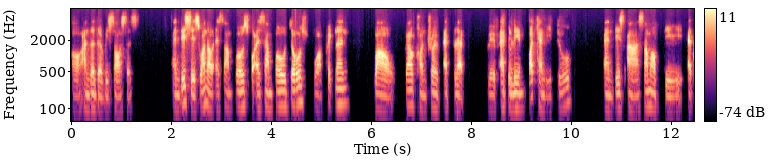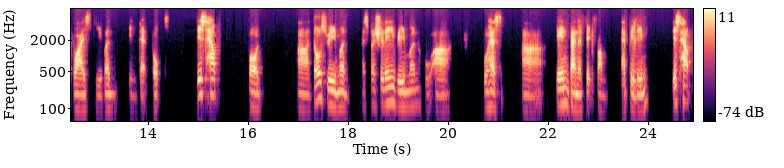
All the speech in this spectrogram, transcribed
or under the resources. And this is one of the examples. For example, those who are pregnant while well controlled with, with epilim, what can we do? And these are some of the advice given in that book. This helps for uh, those women, especially women who are who has uh, gain benefit from epilim. This helps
